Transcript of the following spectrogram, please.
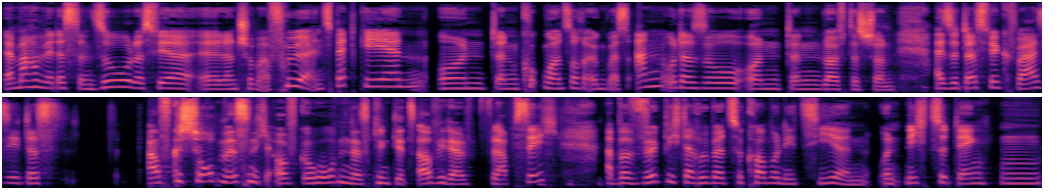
da machen wir das dann so, dass wir äh, dann schon mal früher ins Bett gehen und dann gucken wir uns noch irgendwas an oder so und dann läuft das schon. Also, dass wir quasi das aufgeschoben ist, nicht aufgehoben, das klingt jetzt auch wieder flapsig, aber wirklich darüber zu kommunizieren und nicht zu denken,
